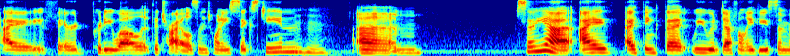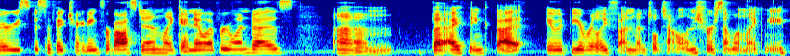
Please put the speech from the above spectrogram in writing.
I fared pretty well at the trials in 2016. Mm-hmm. Um, so yeah, I I think that we would definitely do some very specific training for Boston, like I know everyone does. Um, but I think that it would be a really fun mental challenge for someone like me.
